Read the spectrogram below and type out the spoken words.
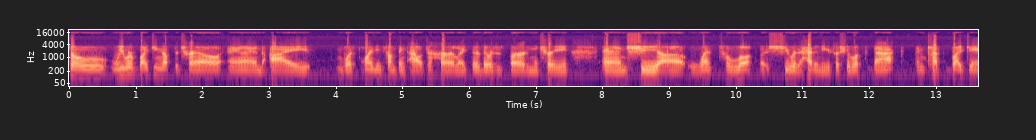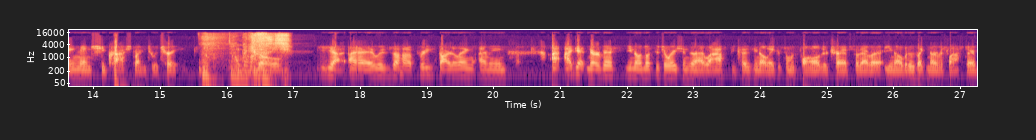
so we were biking up the trail and I was pointing something out to her like there, there was this bird in the tree and she uh, went to look but she was ahead of me so she looked back and kept biking and she crashed right into a tree Oh my so yeah I, it was uh, pretty startling i mean I, I get nervous you know in those situations and i laugh because you know like if someone falls or trips whatever you know but it was like nervous laughter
